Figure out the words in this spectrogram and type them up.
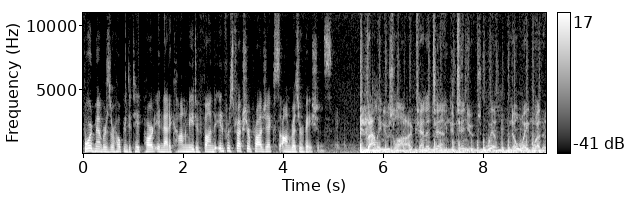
Board members are hoping to take part in that economy to fund infrastructure projects on reservations. Valley News Live 10 at 10 continues with No Wait Weather.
